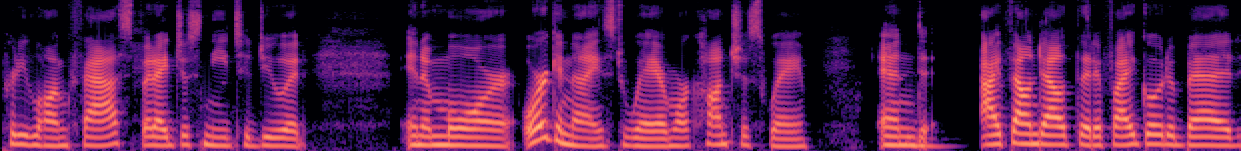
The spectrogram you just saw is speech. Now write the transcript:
pretty long fast, but I just need to do it in a more organized way or more conscious way. And mm-hmm. I found out that if I go to bed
